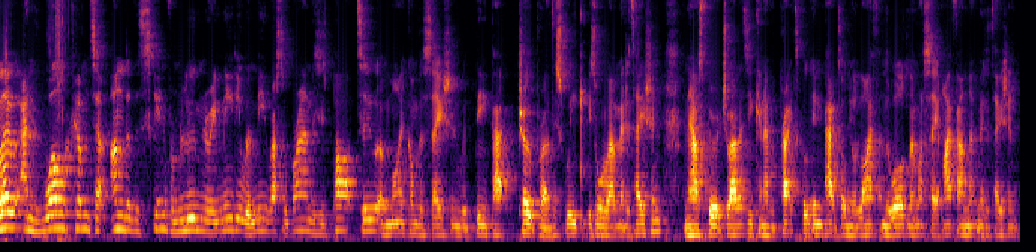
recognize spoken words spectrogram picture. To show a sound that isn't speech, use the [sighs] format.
Hello and welcome to Under the Skin from Luminary Media with me, Russell Brand. This is part two of my conversation with Deepak Chopra. This week is all about meditation and how spirituality can have a practical impact on your life and the world. And I must say, I found that meditation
